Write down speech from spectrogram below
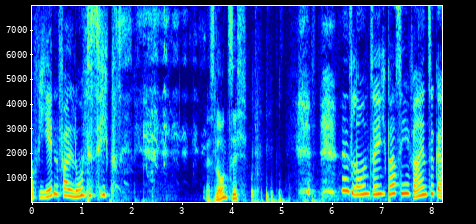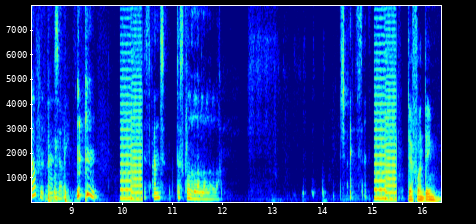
Auf jeden Fall lohnt es sich. Es lohnt sich. Es lohnt sich, passiv einzukaufen. Ah, sorry. Das Ans. Das. Scheiße. Der von den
